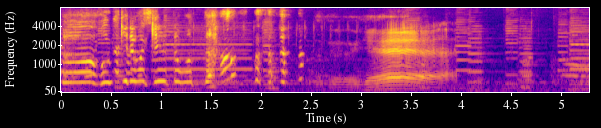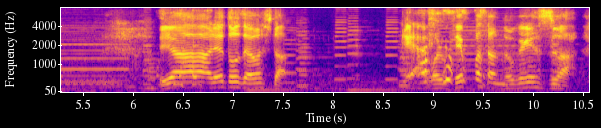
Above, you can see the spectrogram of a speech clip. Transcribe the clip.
あー本気で負けると思った。すげえいやー、ありがとうございました。いやー、これ、てっぱさんのおかげですわ。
